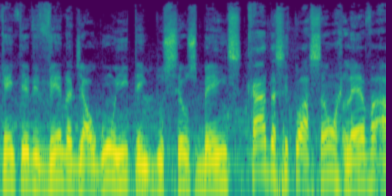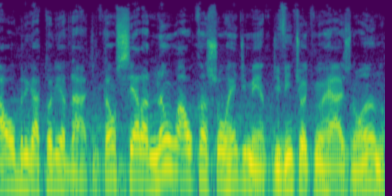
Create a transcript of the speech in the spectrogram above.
quem teve venda de algum item dos seus bens, cada situação leva à obrigatoriedade. Então, se ela não alcançou o rendimento de 28 mil reais no ano,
